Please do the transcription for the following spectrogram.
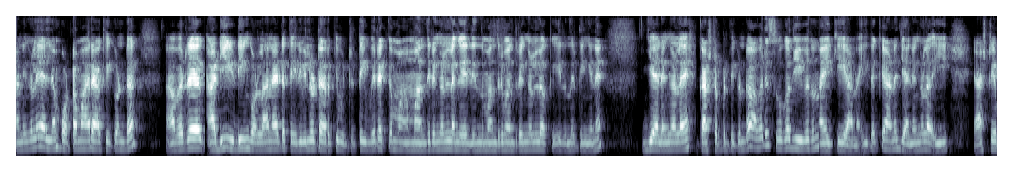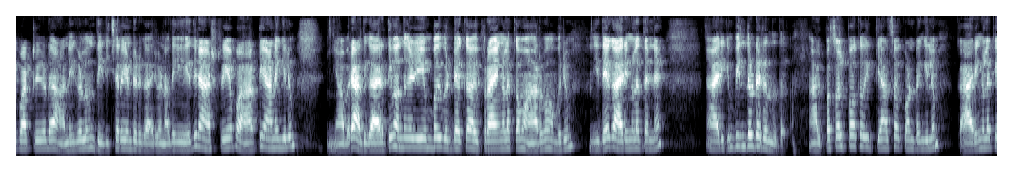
അണികളെ എല്ലാം പൊട്ടന്മാരാക്കിക്കൊണ്ട് അവരെ അടി ഇടിയും കൊള്ളാനായിട്ട് തെരുവിലോട്ട് ഇറക്കി വിട്ടിട്ട് ഇവരൊക്കെ മന്ദിരങ്ങളിലൊക്കെ ഇരുന്ന് മന്ത്രി മന്ദിരങ്ങളിലൊക്കെ ഇരുന്നിട്ട് ഇങ്ങനെ ജനങ്ങളെ കഷ്ടപ്പെടുത്തിക്കൊണ്ട് അവർ സുഖജീവിതം നയിക്കുകയാണ്. ഇതൊക്കെയാണ് ജനങ്ങൾ ഈ രാഷ്ട്രീയ പാർട്ടിയുടെ അണികളും തിരിച്ചറിയേണ്ട ഒരു കാര്യമാണ്. അത് ഏത് രാഷ്ട്രീയ പാർട്ടിയാണെങ്കിലും അവർ അധികാരത്തിൽ വന്നു കഴിയുമ്പോൾ ഇവരുടെയൊക്കെ അഭിപ്രായങ്ങളൊക്കെ മാറും. അവരും ഇതേ കാര്യങ്ങളെ തന്നെ ആയിരിക്കും പിന്തുടരുന്നത്. അല്പസ്വല്പമൊക്കെ വ്യത്യാസമൊക്കെ ഉണ്ടെങ്കിലും കാര്യങ്ങളൊക്കെ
